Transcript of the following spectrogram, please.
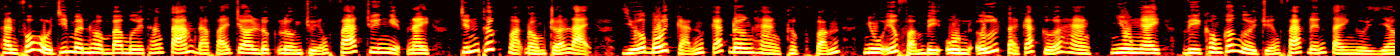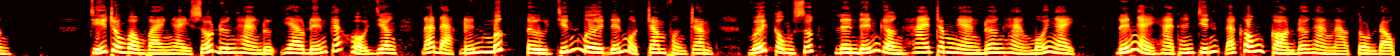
thành phố Hồ Chí Minh hôm 30 tháng 8 đã phải cho lực lượng chuyển phát chuyên nghiệp này chính thức hoạt động trở lại giữa bối cảnh các đơn hàng thực phẩm, nhu yếu phẩm bị ùn ứ tại các cửa hàng nhiều ngày vì không có người chuyển phát đến tay người dân. Chỉ trong vòng vài ngày, số đơn hàng được giao đến các hộ dân đã đạt đến mức từ 90 đến 100%, với công suất lên đến gần 200.000 đơn hàng mỗi ngày – Đến ngày 2 tháng 9 đã không còn đơn hàng nào tồn động,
